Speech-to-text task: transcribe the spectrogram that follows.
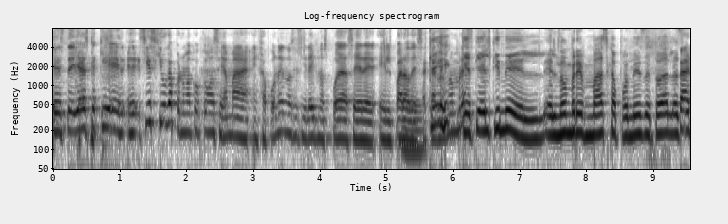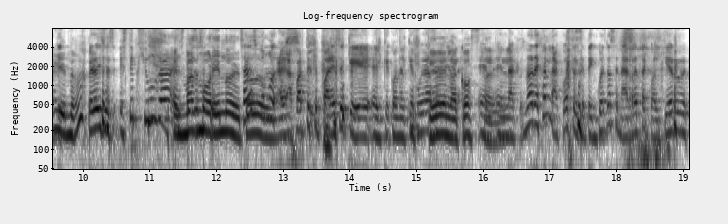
Este, ya es que aquí eh, eh, sí es Hyuga, pero no me acuerdo cómo se llama en japonés. No sé si Dave nos puede hacer el, el paro de sacar los nombres. que él tiene el, el nombre más japonés de toda la Espérate, serie, ¿no? Pero dices, Steve Hyuga. El este, más no sé qué. moreno de ¿Sabes todos. cómo? Eh, aparte que parece que el que con el que juegas. Que en la costa, en- güey. en la- no, deja en la costa, el que te encuentras en la reta cualquier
